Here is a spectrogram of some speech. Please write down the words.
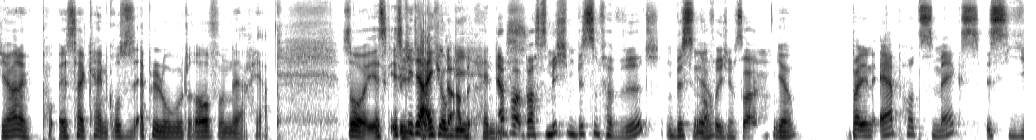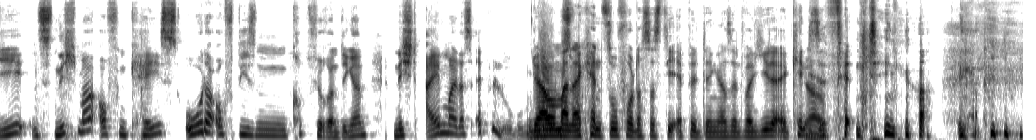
ja, da ist halt kein großes Apple-Logo drauf. Und ach ja. So, es, es geht ja eigentlich um die Aber- Handys. Ja, aber was mich ein bisschen verwirrt, ein bisschen Ja. noch, will ich noch sagen, Ja. bei den AirPods Max ist je ist nicht mal auf dem Case oder auf diesen Kopfhörern-Dingern nicht einmal das Apple-Logo. Ja, aber man erkennt sofort, dass das die Apple-Dinger sind, weil jeder erkennt Ja. diese fetten Dinger.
